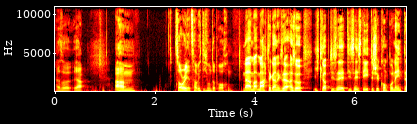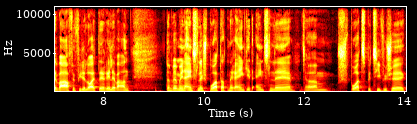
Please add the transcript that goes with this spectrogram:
Also ja. Ähm, sorry, jetzt habe ich dich unterbrochen. Na, ma- macht ja gar nichts. Also ich glaube, diese, diese ästhetische Komponente war für viele Leute relevant. Dann, wenn man in einzelne Sportarten reingeht, einzelne ähm, sportspezifische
